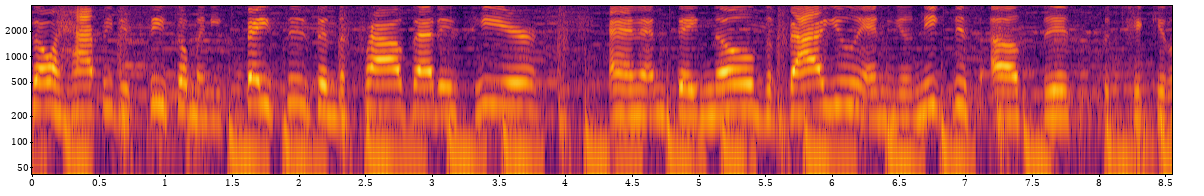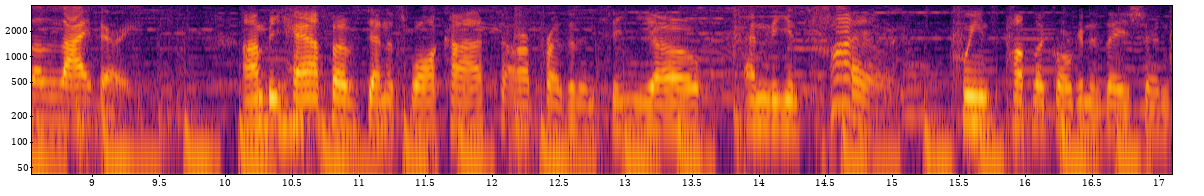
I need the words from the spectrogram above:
So happy to see so many faces in the crowd that is here, and, and they know the value and uniqueness of this particular library. On behalf of Dennis Walcott, our president and CEO, and the entire Queens Public Organization,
